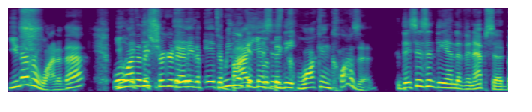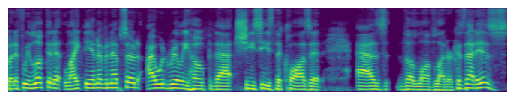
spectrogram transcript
You never wanted that. Well, you wanted this- a sugar daddy if- to, if to we look buy at you a this as big the- walk-in closet. this isn't the end of an episode, but if we looked at it like the end of an episode, I would really hope that she sees the closet as the love letter because that is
